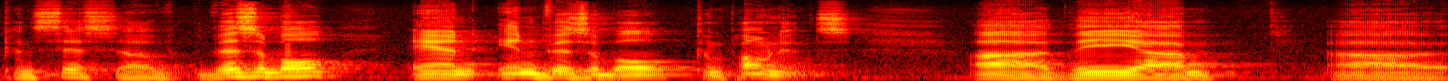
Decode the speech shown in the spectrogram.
consists of visible and invisible components. Uh, the, um, uh,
